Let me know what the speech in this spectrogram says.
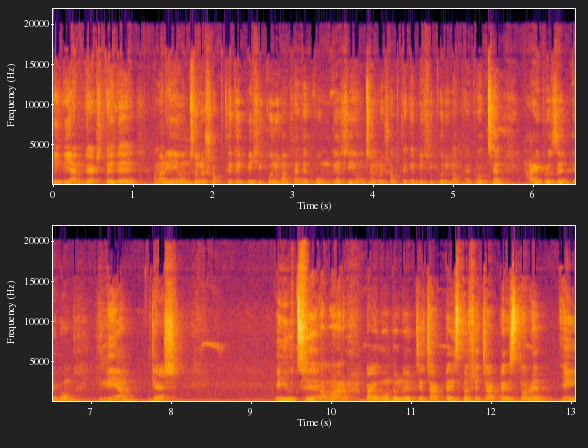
হিলিয়াম গ্যাস তাইলে আমার এই অঞ্চলে সব থেকে বেশি পরিমাণ থাকে কোন গ্যাস এই অঞ্চলে সব থেকে বেশি পরিমাণ থাকে হচ্ছে হাইড্রোজেন এবং হিলিয়াম গ্যাস এই হচ্ছে আমার বায়ুমণ্ডলের যে চারটা স্তর সে চারটা স্তরের এই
